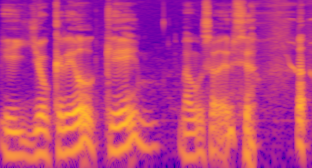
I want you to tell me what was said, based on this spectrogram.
Y yo creo que, vamos a ver,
